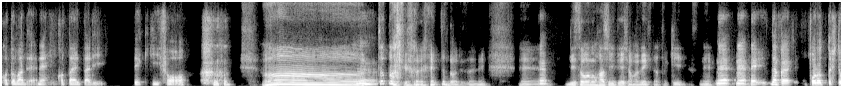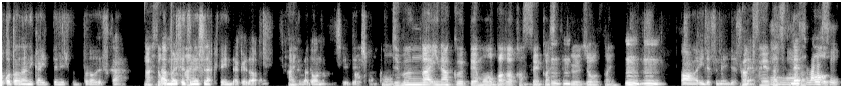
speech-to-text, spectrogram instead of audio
う、言葉でね、答えたりできそう？ーうんん。ちょっと待ってくださいね。ちょっと待ってくださいね。えーね理想のファシリテーションができたときですね。ね、ね、ねなんかポロッと一言何か言ってみるとどうですか？あ一言あんまり説はい明しなくていいんだけど、はいどんなファシリテーションか？もう自分がいなくても場が活性化している状態？うんうん。ああ、いいですね、いいですね学。生たちとねかだと、素晴らしい。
